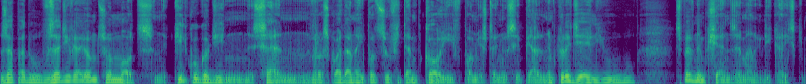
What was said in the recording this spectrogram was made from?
zapadł w zadziwiająco mocny, kilkugodzinny sen w rozkładanej pod sufitem koi w pomieszczeniu sypialnym, które dzielił z pewnym księdzem anglikańskim.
